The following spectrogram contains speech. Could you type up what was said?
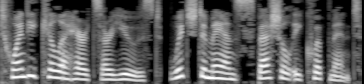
20 kHz are used, which demands special equipment.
